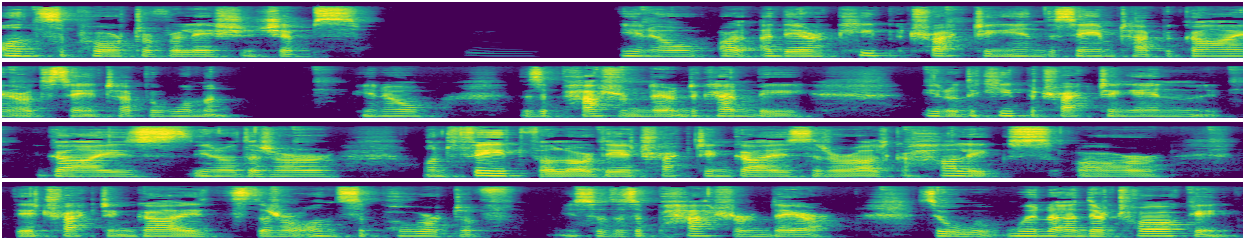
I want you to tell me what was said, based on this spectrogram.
unsupportive relationships mm. you know, or, and they keep attracting in the same type of guy or the same type of woman. You know, there's a pattern there, and there can be, you know, they keep attracting in guys, you know, that are unfaithful, or they attracting guys that are alcoholics, or they attracting guys that are unsupportive. So there's a pattern there. So when and they're talking,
